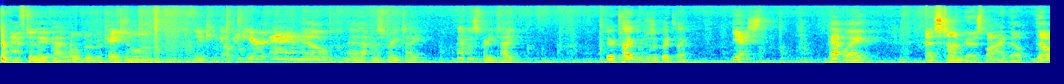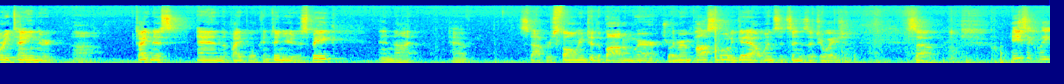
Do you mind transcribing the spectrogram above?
after they've had a little lubrication on them, they can go in here and they'll, yeah, that one's pretty tight, that one's pretty tight. They're tight, which is a good thing. Yes. That way, as time goes by, they'll, they'll retain their uh, tightness and the pipe will continue to speak and not have stoppers falling to the bottom where right. they're impossible to get out once it's in the situation. So basically,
